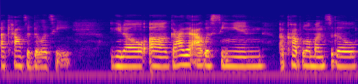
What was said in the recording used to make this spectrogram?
accountability. You know, a guy that I was seeing a couple of months ago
